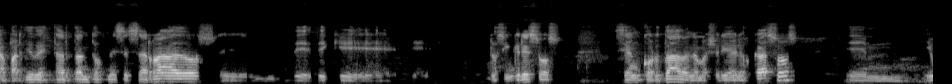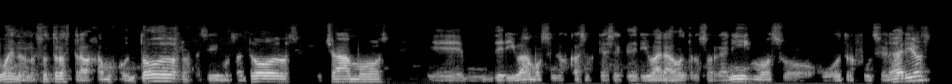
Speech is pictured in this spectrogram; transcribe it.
a partir de estar tantos meses cerrados, de, que los ingresos se han cortado en la mayoría de los casos. Em, y bueno, nosotros trabajamos con todos, nos recibimos a todos, escuchamos, derivamos en los casos que haya que derivar a otros organismos o, u otros funcionarios,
